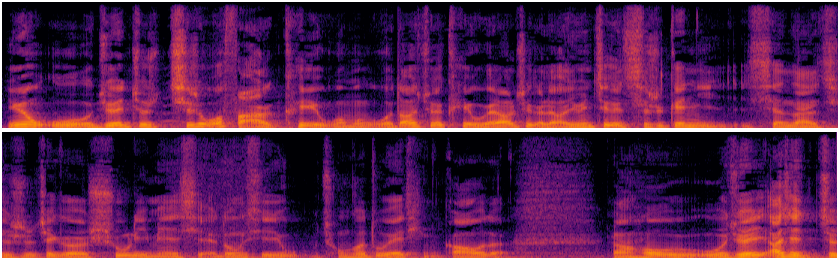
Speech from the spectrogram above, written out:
因为我我觉得就是，其实我反而可以，我们我倒觉得可以围绕这个聊，因为这个其实跟你现在其实这个书里面写的东西重合度也挺高的。然后我觉得，而且就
